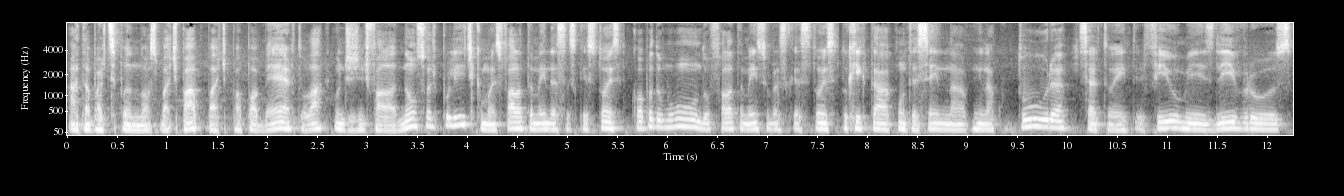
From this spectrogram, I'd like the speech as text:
a estar tá participando do nosso bate-papo, bate-papo aberto lá, onde a gente fala não só de política, mas fala também dessas questões Copa do Mundo, fala também sobre as questões do que está acontecendo na, na cultura, certo? Entre filmes, livros,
